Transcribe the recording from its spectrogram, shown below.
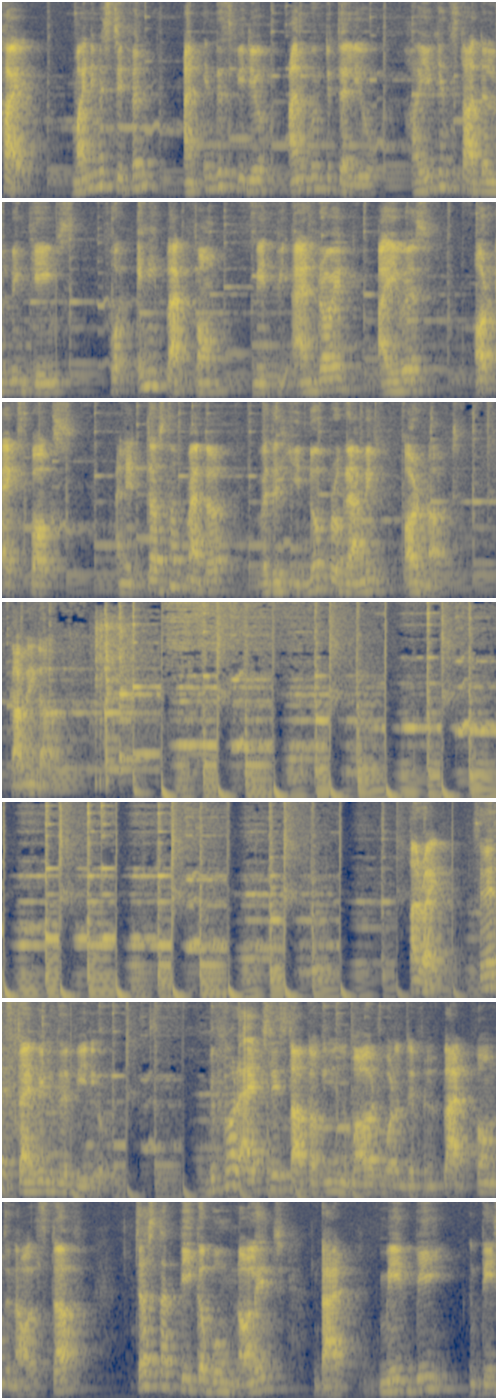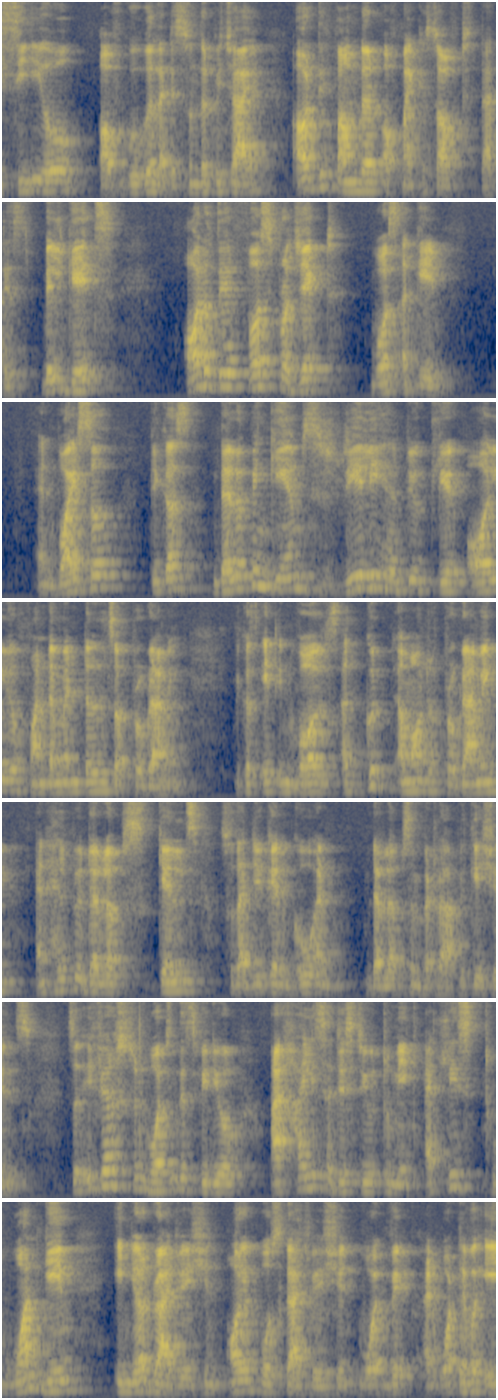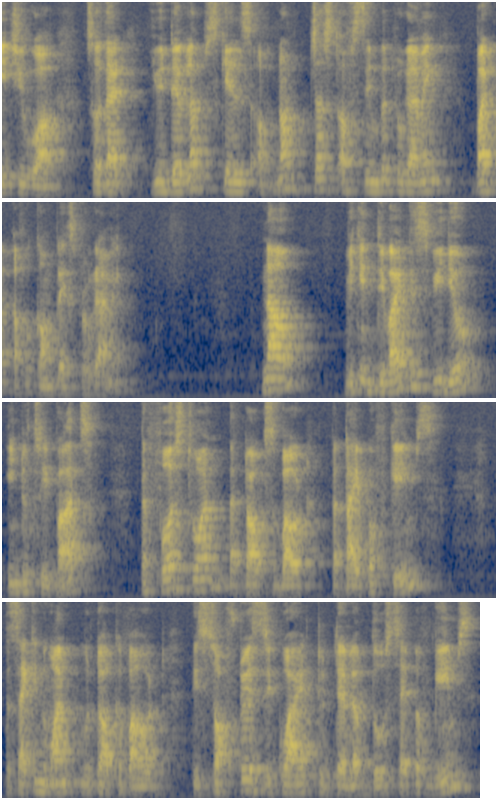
Hi, my name is Stephen and in this video I'm going to tell you how you can start developing games for any platform may it be Android, iOS or Xbox and it does not matter whether you know programming or not. Coming up. Alright, so let's dive into the video. Before I actually start talking about what are different platforms and all stuff, just a peek-a-boom knowledge that maybe the CEO of Google that is Sundar Pichai or the founder of Microsoft that is Bill Gates, all of their first project was a game. And why so? Because developing games really help you clear all your fundamentals of programming because it involves a good amount of programming and help you develop skills so that you can go and develop some better applications. So if you're a student watching this video, I highly suggest you to make at least one game in your graduation or your post-graduation at whatever age you are so that you develop skills of not just of simple programming but of a complex programming. Now we can divide this video into three parts. The first one that talks about the type of games. The second one would talk about the software is required to develop those type of games.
